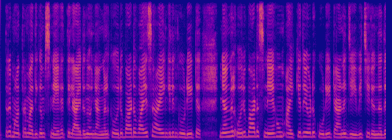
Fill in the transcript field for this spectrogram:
അത്രമാത്രം അധികം സ്നേഹത്തിലായിരുന്നു. ഞങ്ങൾക്ക് ഒരുപാട് വയസ്സായെങ്കിലും കൂടിയിട്ട് ഞങ്ങൾ ഒരുപാട് സ്നേഹവും ഐക്യതയോട് കൂടിയിട്ടാണ് ജീവിച്ചിരുന്നത്.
